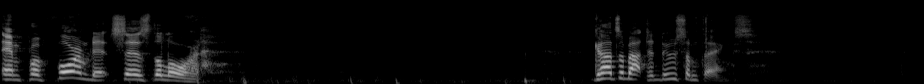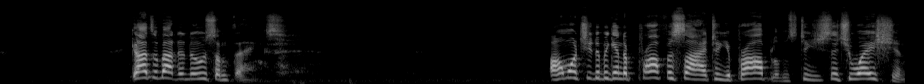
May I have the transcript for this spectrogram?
and performed it, says the Lord. God's about to do some things. God's about to do some things. I want you to begin to prophesy to your problems, to your situation.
